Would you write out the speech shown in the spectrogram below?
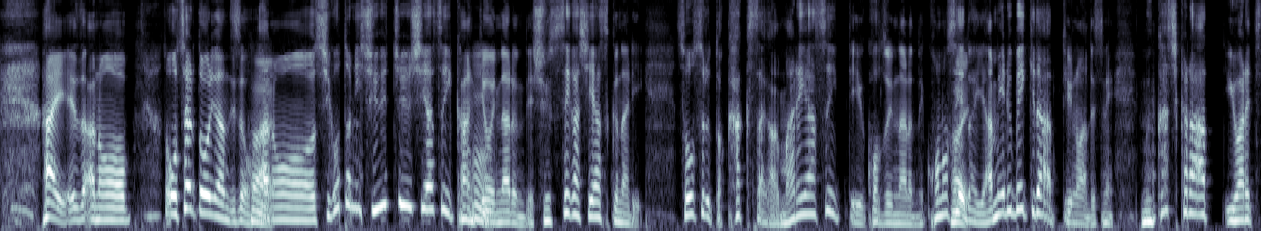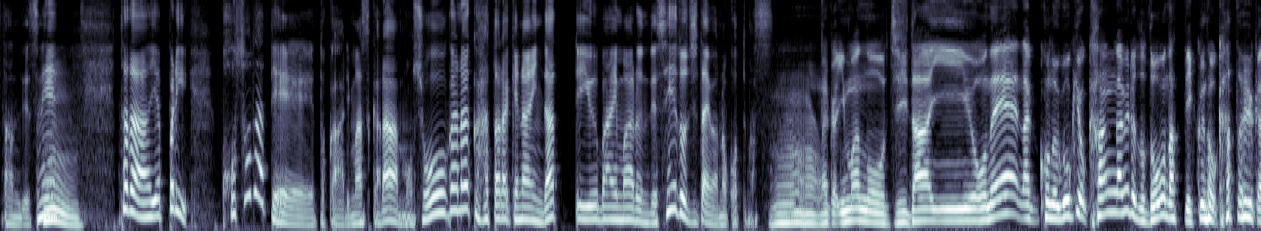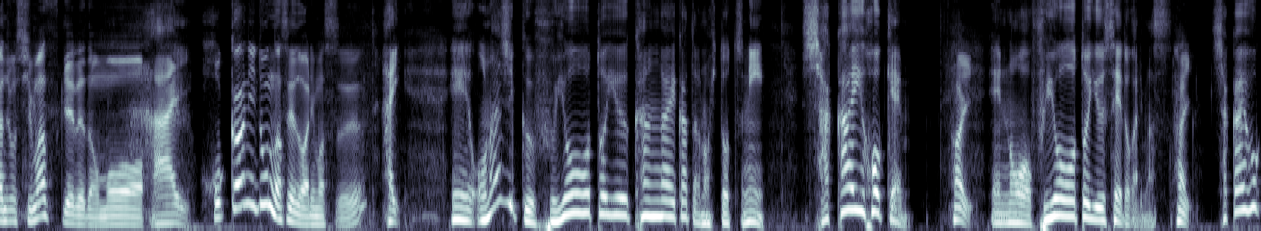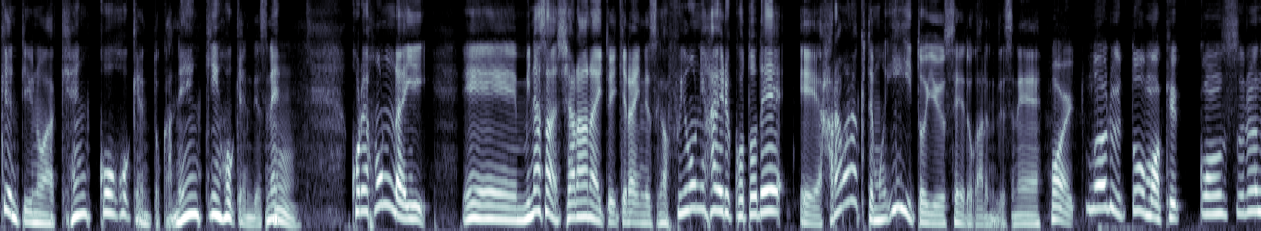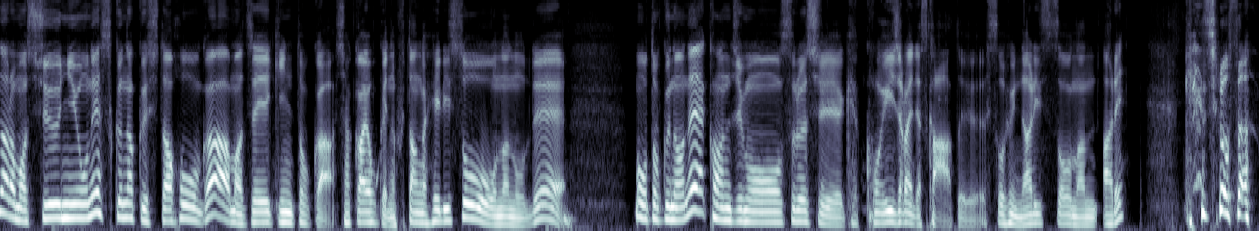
はい、えあのおっしゃる通りなんですよ。はいあの仕事に集中しやすい環境になるんで、出世がしやすくなり、そうすると格差が生まれやすいっていう構図になるんで、この制度はやめるべきだっていうのはですね、昔から言われてたんですね。うんただやっぱり子育てとかありますから、もうしょうがなく働けないんだっていう場合もあるんで、制度自体は残ってます。うんなんか今の時代をねなんかこの動きを鑑みるとどうなっていくのかという感じもしますけれども。はい。他にどんな制度あります？はい、えー同じく扶養という考え方の一つに社会保険はい。の扶養という制度があります。はい、社会保険っていうのは健康保険とか年金保険ですね、うんこれ本来、えー皆さん支払わないといけないんですが扶養に入ることで、えー払わなくてもいいという制度があるんですね。はい、となると、まあ、結婚するならまあ収入をね少なくした方が、まあ、税金とか社会保険の負担が減りそうなので、まあ、お得なね感じもするし結婚いいじゃないですかというそういうふうになりそうなんあれ？ケンシロウさん。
